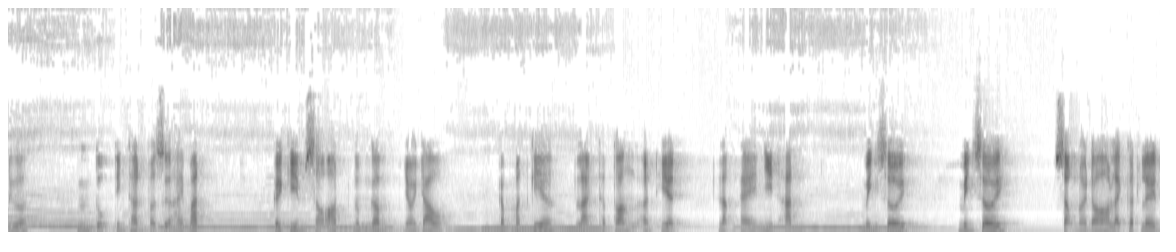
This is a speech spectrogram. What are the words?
nữa Ngưng tụ tinh thần vào giữa hai mắt. Cây kim sau ót ngấm ngầm nhói đau. Cặp mắt kia lại thấp thoáng ẩn hiện Lặng lẽ nhìn hắn. Minh giới Minh giới! Giọng nói đó lại cất lên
